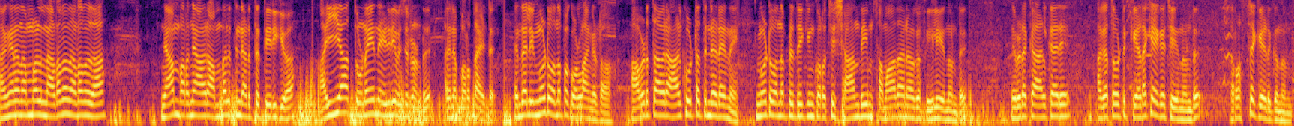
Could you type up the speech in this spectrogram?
അങ്ങനെ നമ്മൾ നടന്ന് നടന്നതാ ഞാൻ പറഞ്ഞ ആ ഒരു അമ്പലത്തിന്റെ അടുത്ത് എത്തിയിരിക്കുക അയ്യാ തുണയെന്ന് എഴുതി വെച്ചിട്ടുണ്ട് അതിനെ പുറത്തായിട്ട്. എന്തായാലും ഇങ്ങോട്ട് വന്നപ്പോൾ കൊള്ളാം കേട്ടോ. അവിടുത്തെ ഒരു ആൾക്കൂട്ടത്തിന്റെ ഇടയിൽ ഇങ്ങോട്ട് വന്നപ്പോഴത്തേക്കും കുറച്ച് ശാന്തിയും സമാധാനവും ഒക്കെ ഫീൽ ചെയ്യുന്നുണ്ട്. ഇവിടെയൊക്കെ ആൾക്കാർ അകത്തോട്ട് കിടക്കുകയൊക്കെ ചെയ്യുന്നുണ്ട്. റെസ്റ്റൊക്കെ എടുക്കുന്നുണ്ട്.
